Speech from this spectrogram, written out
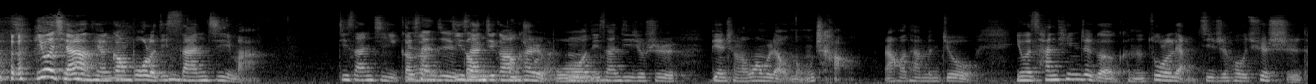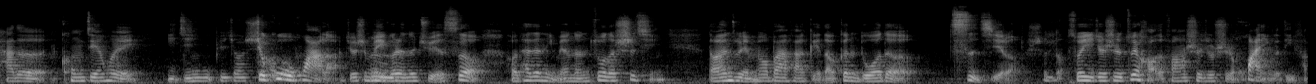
因为前两天刚播了第三季嘛，第三季刚刚第三季第三季刚刚刚开始播，嗯第三季就是变成了忘不了农场。然后他们就因为餐厅这个可能做了两季之后，确实它的空间会已经比较就固化了，就是每嗯个人的角色和他在里面能做的事情，导演组也没有办法给到更多的刺激了。是的，所以就是最好的方式就是换一个地方，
